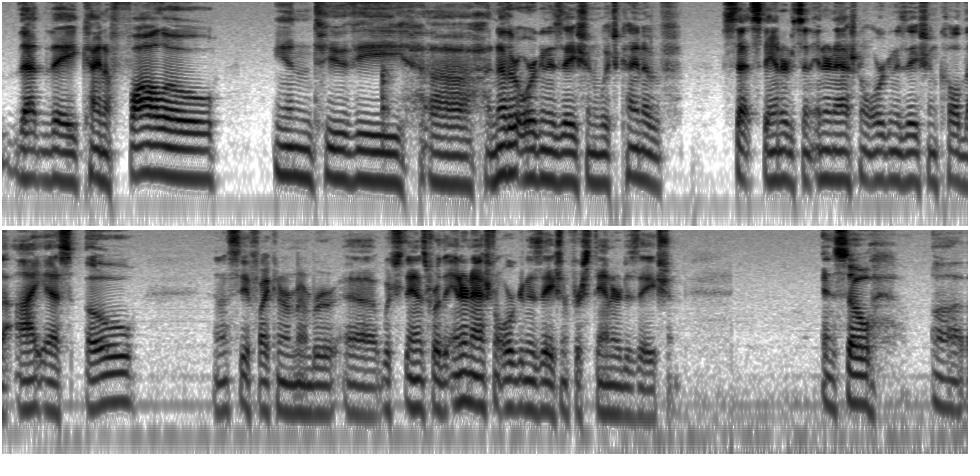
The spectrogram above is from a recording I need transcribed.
that they kind of follow into the uh, another organization which kind of set standards. It's an international organization called the ISO. And let's see if I can remember, uh, which stands for the International Organization for Standardization. And so uh,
